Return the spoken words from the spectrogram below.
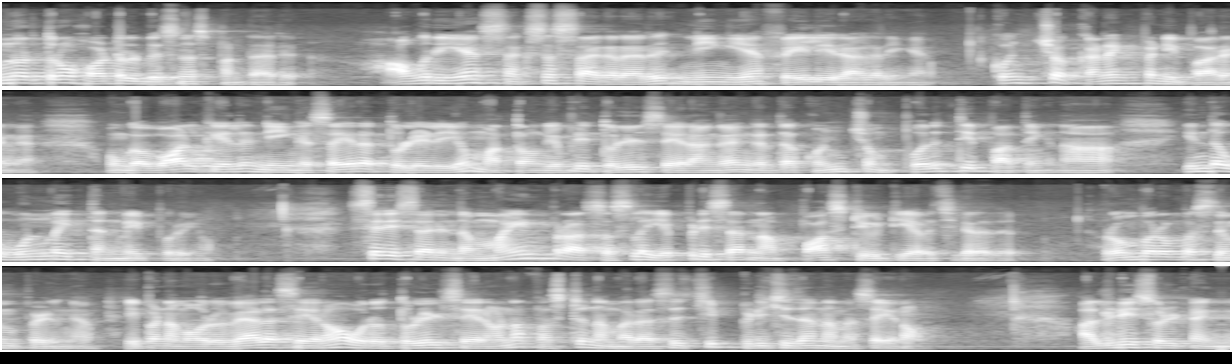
இன்னொருத்தரும் ஹோட்டல் பிஸ்னஸ் பண்ணுறாரு அவர் ஏன் சக்ஸஸ் ஆகுறாரு? நீங்கள் ஏன் ஃபெயிலியர் ஆகுறீங்க? கொஞ்சம் கனெக்ட் பண்ணி பாருங்கள் உங்கள் வாழ்க்கையில் நீங்கள் செய்கிற தொழிலையும் மற்றவங்க எப்படி தொழில் செய்கிறாங்கங்கிறத கொஞ்சம் பொருத்தி பார்த்தீங்கன்னா இந்த உண்மைத்தன்மை புரியும். சரி சார் இந்த மைண்ட் ப்ராசஸில் எப்படி சார் நான் பாசிட்டிவிட்டியாக வச்சுக்கிறது? ரொம்ப ரொம்ப சிம்பிளுங்க இப்போ நம்ம ஒரு வேலை செய்கிறோம் ஒரு தொழில் செய்கிறோம்னா ஃபஸ்ட்டு நம்ம ரசித்து பிடிச்சு தான் நம்ம செய்கிறோம் ஆல்ரெடி சொல்லிட்டேன்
